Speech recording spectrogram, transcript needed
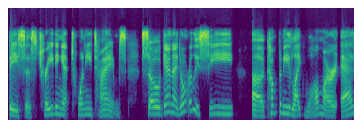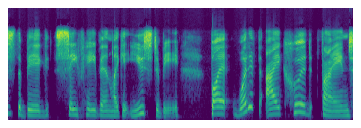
basis, trading at 20 times. So, again, I don't really see a company like Walmart as the big safe haven like it used to be. But what if I could find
